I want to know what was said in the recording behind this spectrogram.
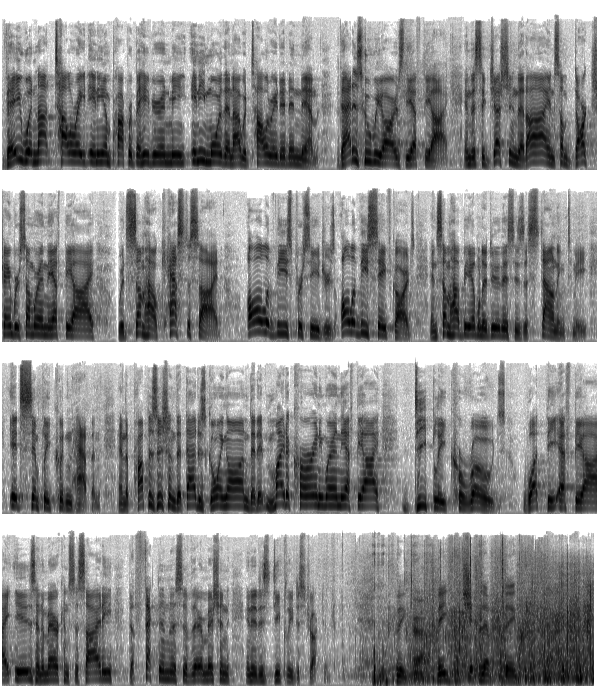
They would not tolerate any improper behavior in me any more than I would tolerate it in them. That is who we are as the FBI. And the suggestion that I, in some dark chamber somewhere in the FBI, would somehow cast aside all of these procedures, all of these safeguards, and somehow be able to do this is astounding to me. It simply couldn't happen. And the proposition that that is going on, that it might occur anywhere in the FBI, deeply corrodes what the FBI is in American society, the effectiveness of their mission, and it is deeply destructive. The, the, the, the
